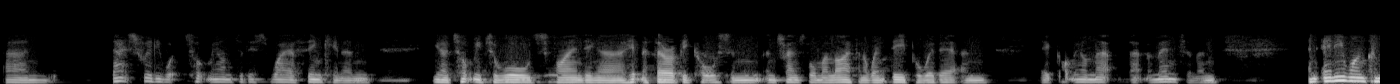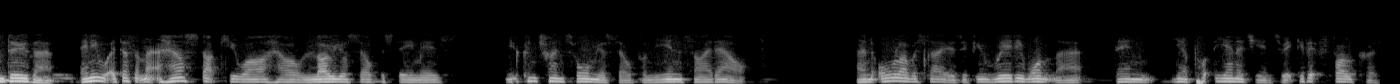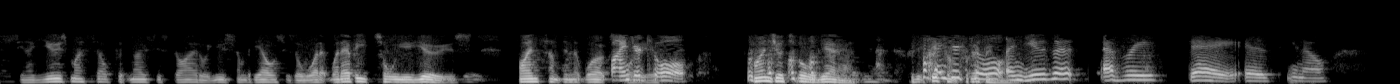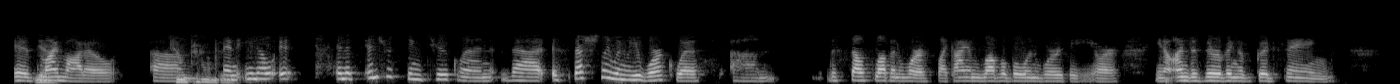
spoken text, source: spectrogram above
And that's really what took me onto this way of thinking and, you know, took me towards finding a hypnotherapy course and, and transform my life. And I went deeper with it and it got me on that, that momentum. And, and anyone can do that. Any, it doesn't matter how stuck you are, how low your self-esteem is, you can transform yourself from the inside out. And all I would say is if you really want that, then, you know, put the energy into it, give it focus, you know, use my self hypnosis guide or use somebody else's or what, whatever tool you use, find something that works Find your you. tool. Find your tool, yeah. Find your tool everyone. and use it every day is, you know, is yeah. my motto. Um, and you know, it and it's interesting too, Glenn, that especially when we work with um, the self love and worth, like I am lovable and worthy, or you know, undeserving of good things,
